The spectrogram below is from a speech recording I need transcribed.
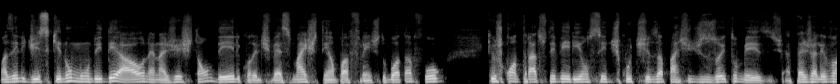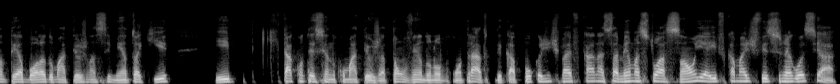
mas ele disse que no mundo ideal, né, na gestão dele, quando ele tivesse mais tempo à frente do Botafogo, que os contratos deveriam ser discutidos a partir de 18 meses. Até já levantei a bola do Matheus Nascimento aqui. E o que está acontecendo com o Matheus? Já estão vendo o novo contrato? Daqui a pouco a gente vai ficar nessa mesma situação e aí fica mais difícil de negociar.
